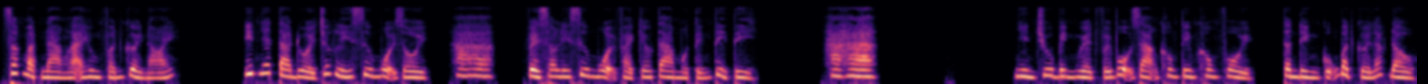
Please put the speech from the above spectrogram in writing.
sắc mặt nàng lại hưng phấn cười nói. Ít nhất ta đuổi trước Lý Sư muội rồi, ha ha, về sau Lý Sư muội phải kêu ta một tiếng tỷ tỷ. Ha ha. Nhìn Chu Bình Nguyệt với bộ dạng không tim không phổi, Tần Đình cũng bật cười lắc đầu.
